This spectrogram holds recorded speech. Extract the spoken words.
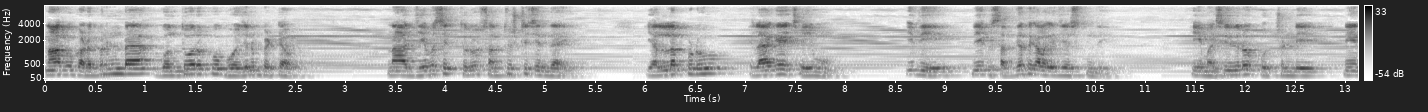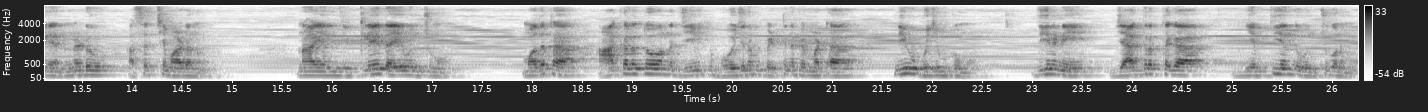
నాకు కడుపు నిండా గొంతు వరకు భోజనం పెట్టావు. నా జీవశక్తులు సంతృష్టి చెందాయి. ఎల్లప్పుడూ ఇలాగే చేయము. ఇది నీకు సద్గత కలగజేస్తుంది. ఈ మసీదులో కూర్చుండి నేనెన్నడూ అసత్యమాడను. నా ఎందిట్లే దయ ఉంచుము. మొదట ఆకలితో ఉన్న జీవికి భోజనం పెట్టిన పిమ్మట నీవు భుజింపుము. దీనిని జాగ్రత్తగా జ్ఞప్తి ఎందు ఉంచుకొనుము.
